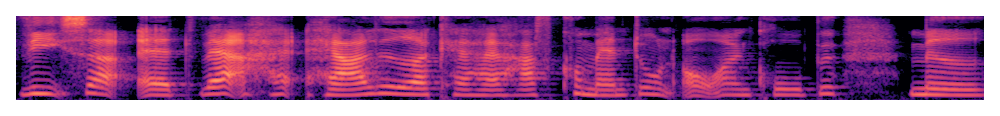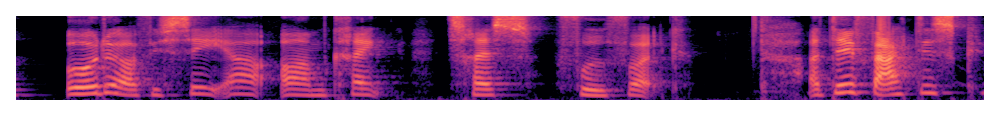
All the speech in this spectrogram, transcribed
viser, at hver herleder kan have haft kommandoen over en gruppe med otte officerer og omkring 60 fodfolk. Og det er faktisk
